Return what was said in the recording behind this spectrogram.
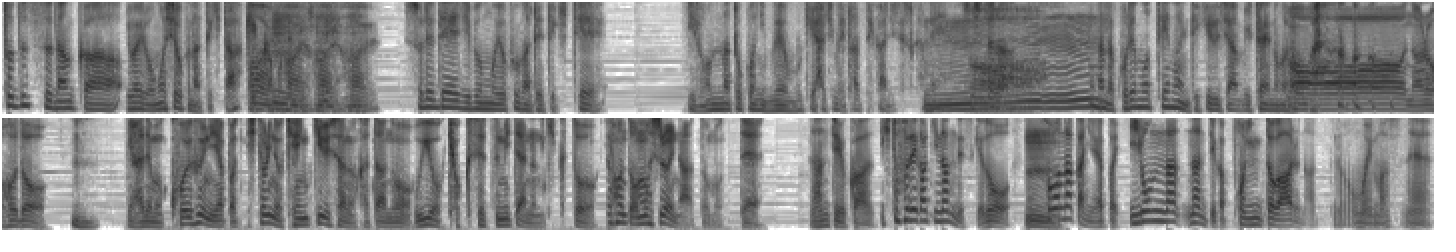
とずつなんか、いわゆる面白くなってきた？結果も出てきて、それで自分も欲が出てきて、いろんなとこに目を向け始めたって感じですかうね。んそしたら、うんなんだ、これもテーマにできるじゃん、みたいのがどんどんああ、なるほど。うん。いや、でもこういうふうにやっぱ一人の研究者の方の紆余曲折みたいなの聞くと、本当面白いなと思って。なんていうか、一筆書きなんですけど、うんその中にはやっぱりいろんな、なんていうか、ポイントがあるなって思いますね。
